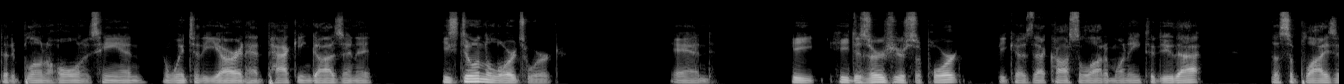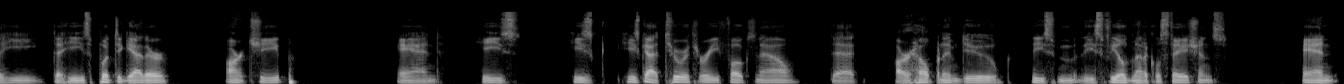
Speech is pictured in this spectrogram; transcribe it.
that had blown a hole in his hand and went to the yard and had packing gauze in it. He's doing the Lord's work. And he he deserves your support because that costs a lot of money to do that. The supplies that he that he's put together aren't cheap. And he's he's he's got two or three folks now that are helping him do these these field medical stations. And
